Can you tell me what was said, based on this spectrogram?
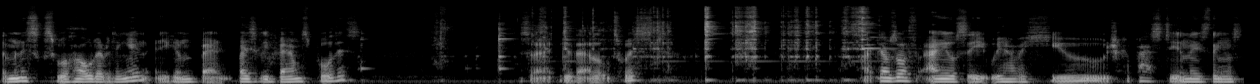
the meniscus will hold everything in and you can ba basically bounce pour this. So give that a little twist. That comes off and you'll see we have a huge capacity in these things.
